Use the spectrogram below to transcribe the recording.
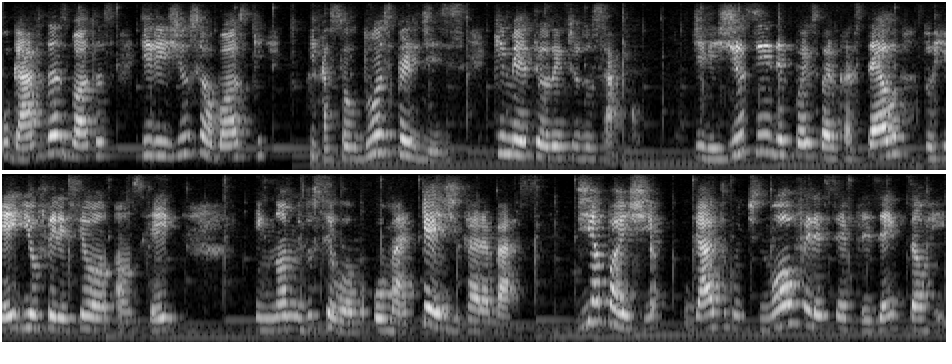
O gato das botas dirigiu-se ao bosque e caçou duas perdizes, que meteu dentro do saco. Dirigiu-se depois para o castelo do rei e ofereceu aos reis, em nome do seu amo, o Marquês de Carabás. Dia após dia, o gato continuou a oferecer presentes ao rei,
